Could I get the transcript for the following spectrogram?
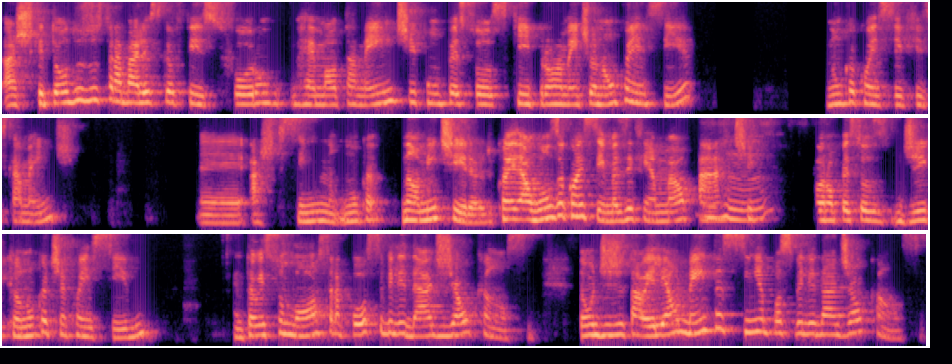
acho que todos os trabalhos que eu fiz foram remotamente com pessoas que provavelmente eu não conhecia, nunca conheci fisicamente. É, acho que sim, nunca. Não, mentira. Alguns eu conheci, mas enfim, a maior parte uhum. Foram pessoas de que eu nunca tinha conhecido. Então, isso mostra a possibilidade de alcance. Então, o digital, ele aumenta sim a possibilidade de alcance.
